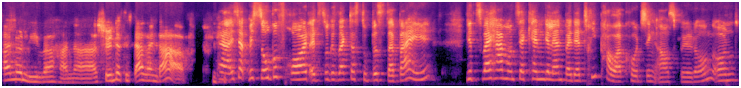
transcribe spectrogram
Hallo liebe Hanna, schön, dass ich da sein darf. Ja, ich habe mich so gefreut, als du gesagt hast, du bist dabei. Wir zwei haben uns ja kennengelernt bei der Tree Power Coaching Ausbildung und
